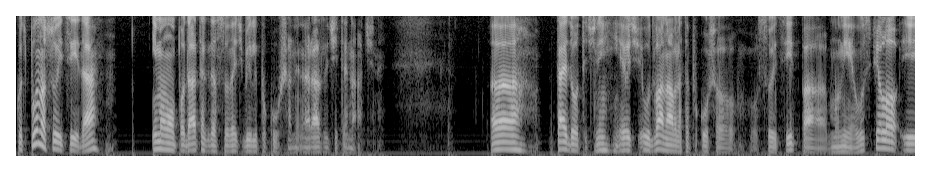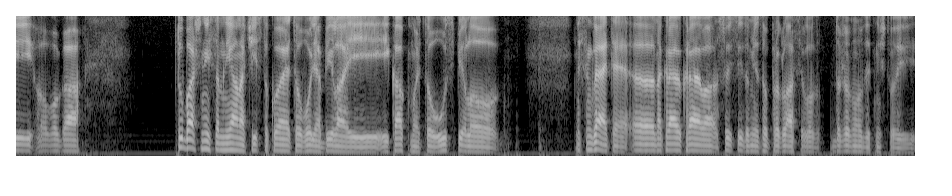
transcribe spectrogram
kod puno suicida imamo podatak da su već bili pokušani na različite načine. E, taj dotični je već u dva navrata pokušao suicid pa mu nije uspjelo i ovoga tu baš nisam ni ja na čisto koja je to volja bila i, i kako mu je to uspjelo. Mislim, gledajte, e, na kraju krajeva suicidom je to proglasilo državno odvjetništvo i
